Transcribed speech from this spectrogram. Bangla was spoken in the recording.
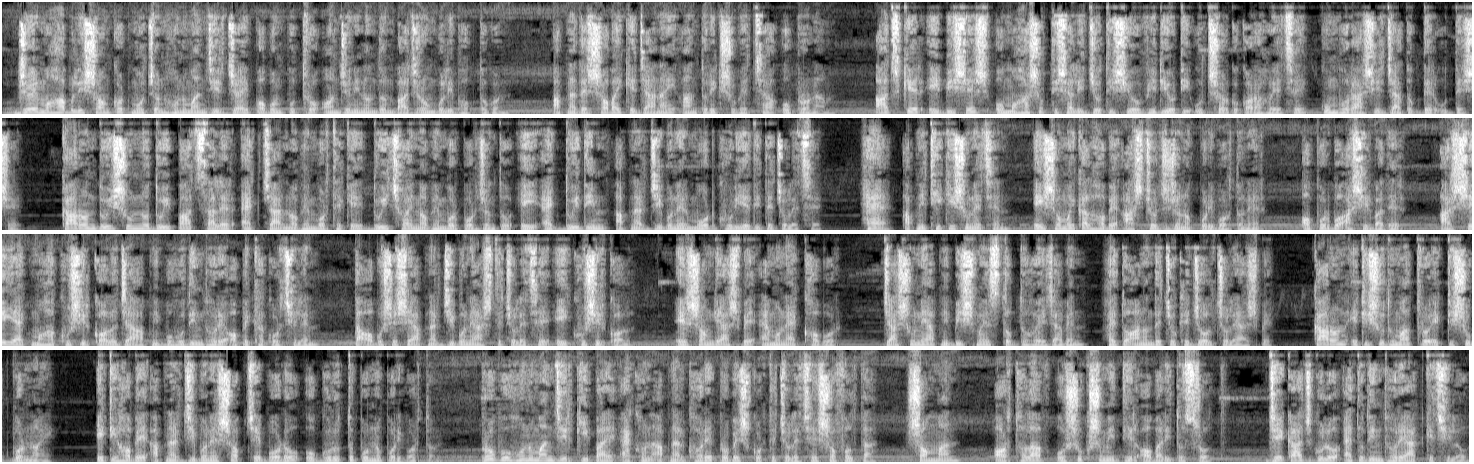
জয় মহাবলী সংকট মোচন হনুমানজির জয় পবনপুত্র অঞ্জনীনন্দন বাজরংবলী ভক্তগণ। আপনাদের সবাইকে জানাই আন্তরিক শুভেচ্ছা ও প্রণাম। আজকের এই বিশেষ ও মহাশক্তিশালী জ্যোতিষীয় ভিডিওটি উৎসর্গ করা হয়েছে কুম্ভ রাশির জাতকদের উদ্দেশ্যে। কারণ দুই শূন্য দুই পাঁচ সালের এক চার নভেম্বর থেকে দুই ছয় নভেম্বর পর্যন্ত এই এক দুই দিন আপনার জীবনের মোট ঘুরিয়ে দিতে চলেছে। হ্যাঁ আপনি ঠিকই শুনেছেন, এই সময়কাল হবে আশ্চর্যজনক পরিবর্তনের, অপূর্ব আশীর্বাদের আর সেই এক মহা খুশির কল যা আপনি বহুদিন ধরে অপেক্ষা করছিলেন, তা অবশেষে আপনার জীবনে আসতে চলেছে এই খুশির কল। এর সঙ্গে আসবে এমন এক খবর, যা শুনে আপনি বিস্ময়ে স্তব্ধ হয়ে যাবেন, হয়তো আনন্দে চোখে জল চলে আসবে। কারণ এটি শুধুমাত্র একটি সুখবর নয়, এটি হবে আপনার জীবনের সবচেয়ে বড় ও গুরুত্বপূর্ণ পরিবর্তন। প্রভু হনুমানজির কৃপায় এখন আপনার ঘরে প্রবেশ করতে চলেছে সফলতা, সম্মান, অর্থলাভ ও সুখ সমৃদ্ধির অবারিত স্রোত। যে কাজগুলো এতদিন ধরে আটকে ছিল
